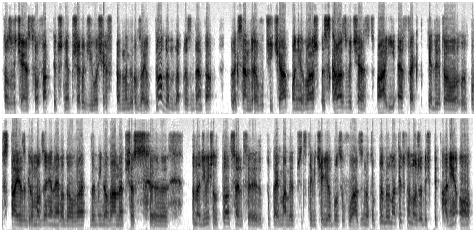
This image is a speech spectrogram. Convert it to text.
to zwycięstwo faktycznie przerodziło się w pewnego rodzaju problem dla prezydenta Aleksandra Vucicia, ponieważ skala zwycięstwa i efekt, kiedy to powstaje Zgromadzenie Narodowe dominowane przez ponad 90% y, tutaj mamy przedstawicieli obozu władzy, no to problematyczne może być pytanie o,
